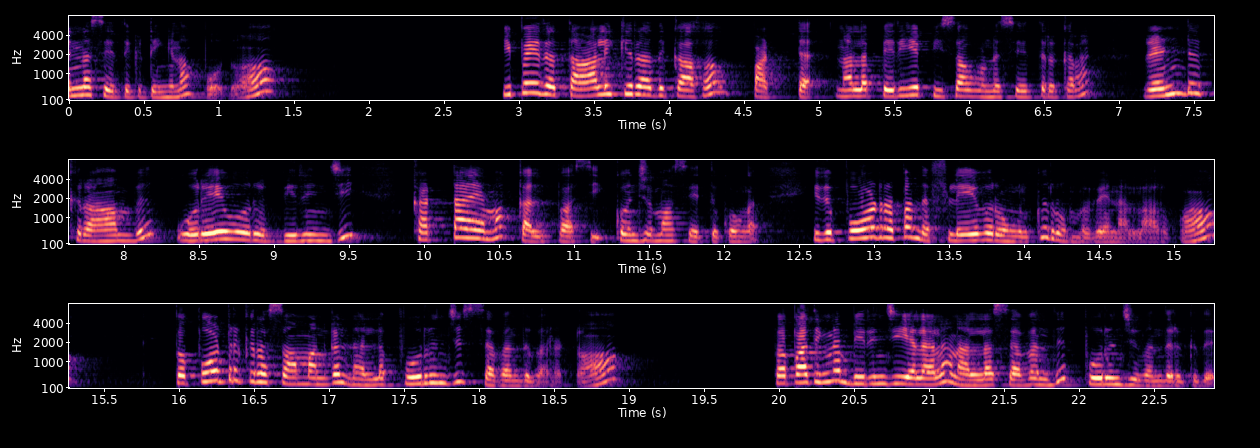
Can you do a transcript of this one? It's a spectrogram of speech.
எண்ணெய் சேர்த்துக்கிட்டிங்கன்னா போதும். இப்போ இதை தாளிக்கிறதுக்காக பட்டை நல்ல பெரிய பீஸாக ஒன்று சேர்த்துருக்குறேன். ரெண்டு கிராம்பு ஒரே ஒரு பிரிஞ்சி கட்டாயமாக கல்பாசி கொஞ்சமாக சேர்த்துக்கோங்க. இது போடுறப்ப அந்த ஃப்ளேவர் உங்களுக்கு ரொம்பவே நல்லாயிருக்கும். இப்போ போட்டிருக்கிற சாமான்கள் நல்லா பொரிஞ்சு செவந்து வரட்டும். இப்போ பார்த்தீங்கன்னா பிரிஞ்சி இலையெல்லாம் நல்லா செவந்து பொரிஞ்சு வந்திருக்குது.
